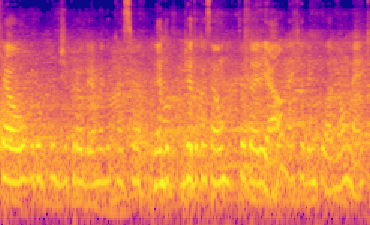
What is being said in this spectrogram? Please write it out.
que é o grupo de programa de educação tutorial, né? Que é vinculado ao MEC.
